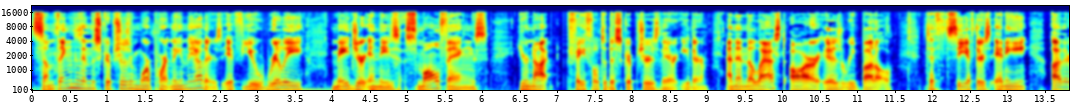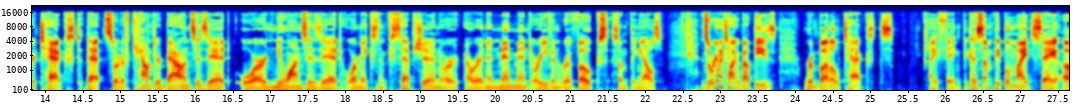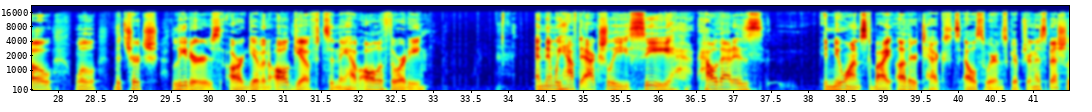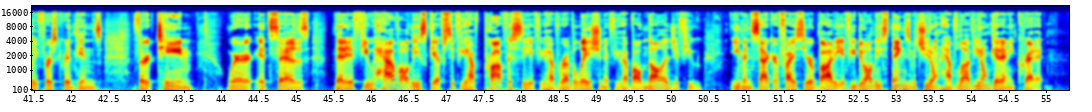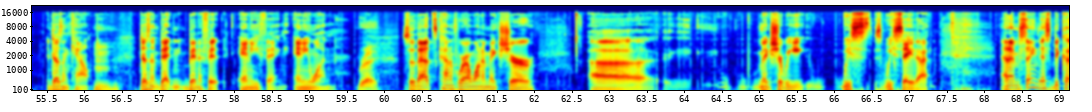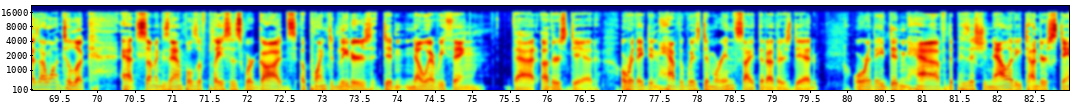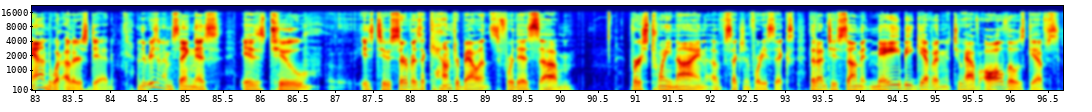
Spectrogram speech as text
some things in the scriptures are more important than the others. If you really major in these small things, you're not faithful to the scriptures there either. And then the last R is rebuttal to see if there's any other text that sort of counterbalances it or nuances it or makes an exception or, or an amendment or even revokes something else. And so we're going to talk about these rebuttal texts. I think, because some people might say, oh, well, the church leaders are given all gifts and they have all authority. And then we have to actually see how that is nuanced by other texts elsewhere in Scripture, and especially 1 Corinthians 13, where it says that if you have all these gifts, if you have prophecy, if you have revelation, if you have all knowledge, if you even sacrifice your body, if you do all these things but you don't have love, you don't get any credit. It doesn't count. It doesn't bet- benefit anything, anyone. right. So that's kind of where I want to make sure, uh, make sure we we we say that. And I'm saying this because I want to look at some examples of places where God's appointed leaders didn't know everything that others did, or where they didn't have the wisdom or insight that others did, or they didn't have the positionality to understand what others did. And the reason I'm saying this is to is to serve as a counterbalance for this um, verse 29 of section 46 that unto some it may be given to have all those gifts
